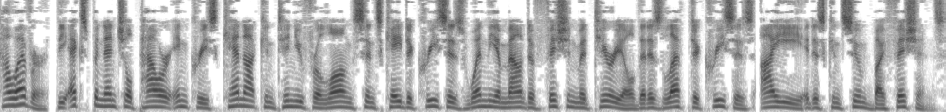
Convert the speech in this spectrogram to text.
However, the exponential power increase cannot continue for long since K decreases when the amount of fission material that is left decreases i.e. it is consumed by fissions.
